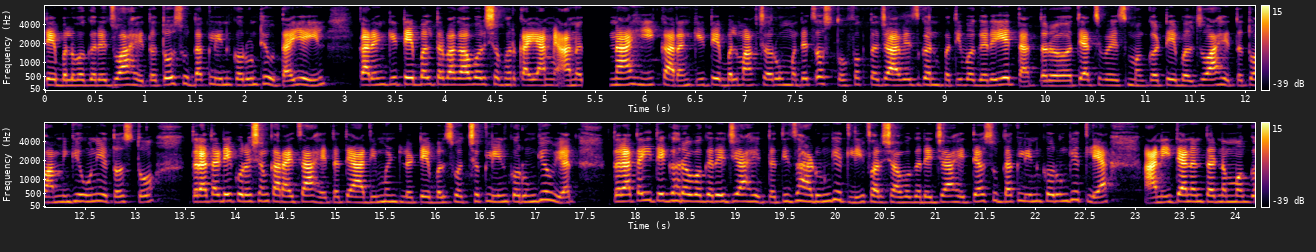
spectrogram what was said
टेबल वगैरे जो आहे तर तो सुद्धा क्लीन करून ठेवता येईल. कारण की टेबल तर बघा वर्षभर काही आम्ही आणत नाही कारण की टेबल मागच्या रूममध्येच असतो. फक्त ज्यावेळेस गणपती वगैरे येतात तर त्याच वेळेस मग टेबल जो आहे तर तो आम्ही घेऊन येत असतो. तर आता डेकोरेशन करायचं आहे तर त्याआधी म्हटलं टेबल स्वच्छ क्लीन करून घेऊयात. तर आता इथे घरं वगैरे जी आहेत तर ती झाडून घेतली. फरशा वगैरे ज्या आहेत त्यासुद्धा क्लीन करून घेतल्या. आणि त्यानंतरनं मग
